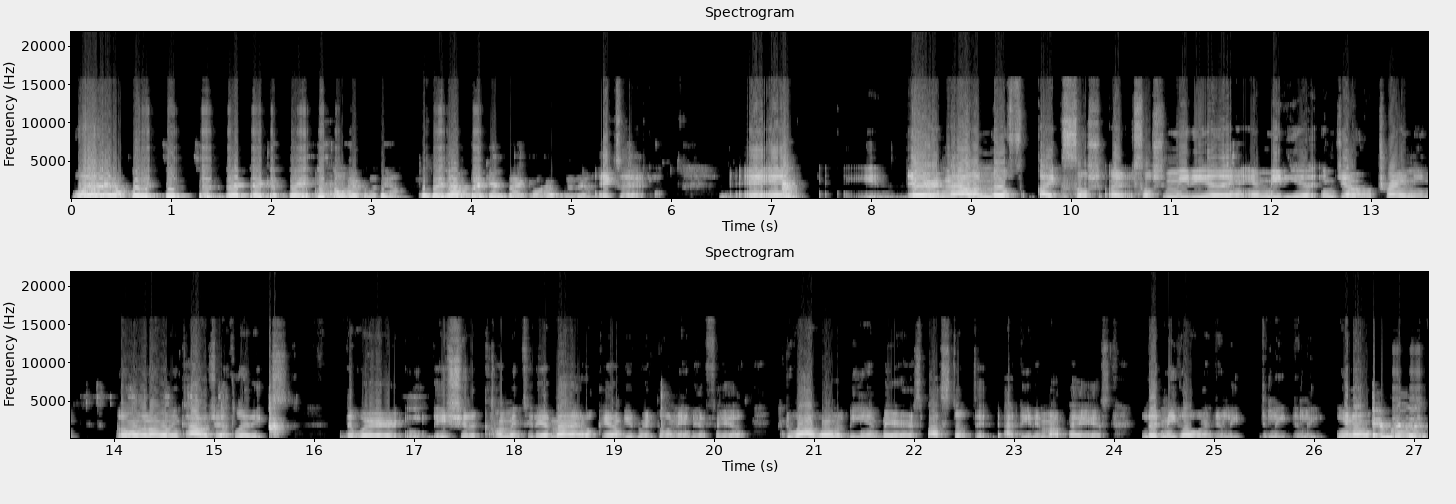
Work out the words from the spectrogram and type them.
Well, Well, they don't put it to, to that they, they it's gonna happen to them because they never think anything's gonna happen to them. exactly, and, and there are now enough like social uh, social media and, and media in general training going on in college athletics that where they should have come into their mind. Okay, I'm getting ready to go in the NFL. Do I want to be embarrassed by stuff that I did in my past? Let me go and delete, delete, delete. You know, And really,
